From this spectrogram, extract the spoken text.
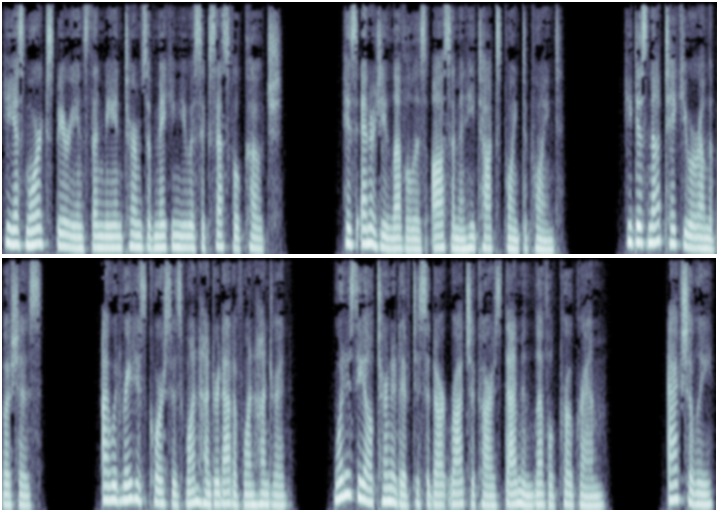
He has more experience than me in terms of making you a successful coach. His energy level is awesome and he talks point to point. He does not take you around the bushes. I would rate his courses 100 out of 100. What is the alternative to Siddharth Rajsekar's diamond level program? Actually,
